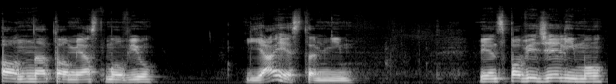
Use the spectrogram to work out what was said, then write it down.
On natomiast mówił, ja jestem nim. Więc powiedzieli mu,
